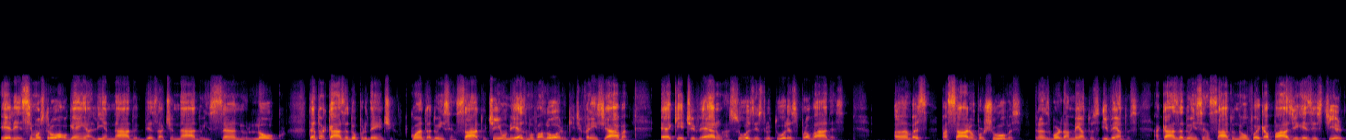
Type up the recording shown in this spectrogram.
Ele se mostrou alguém alienado, desatinado, insano, louco. Tanto a casa do prudente quanto a do insensato tinham o mesmo valor, o que diferenciava é que tiveram as suas estruturas provadas. Ambas passaram por chuvas, transbordamentos e ventos. A casa do insensato não foi capaz de resistir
